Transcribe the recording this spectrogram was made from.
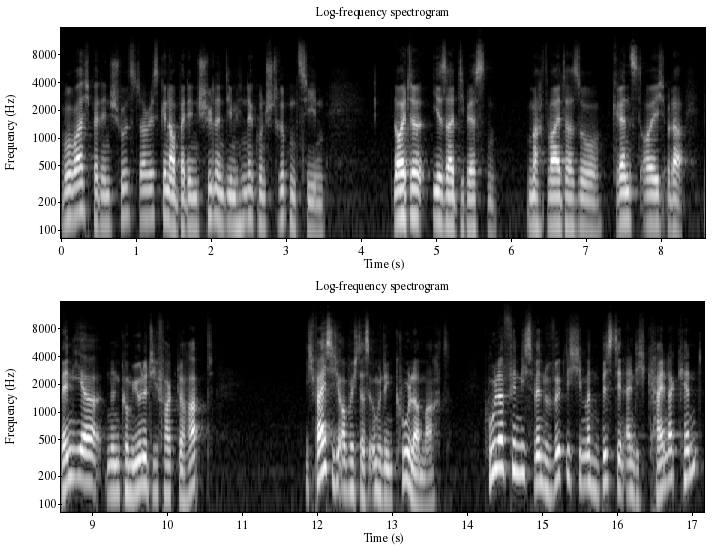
Wo war ich bei den Schulstories? Genau, bei den Schülern, die im Hintergrund Strippen ziehen. Leute, ihr seid die Besten. Macht weiter so. Grenzt euch oder wenn ihr einen Community-Faktor habt, ich weiß nicht, ob euch das unbedingt cooler macht. Cooler finde ich es, wenn du wirklich jemanden bist, den eigentlich keiner kennt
